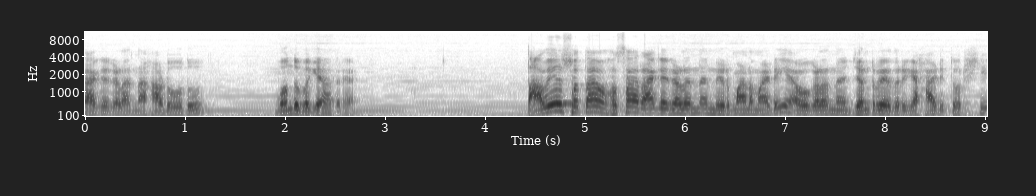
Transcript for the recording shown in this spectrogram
ರಾಗಗಳನ್ನು ಹಾಡುವುದು ಒಂದು ಬಗೆ ಆದರೆ ತಾವೇ ಸ್ವತಃ ಹೊಸ ರಾಗಗಳನ್ನು ನಿರ್ಮಾಣ ಮಾಡಿ ಅವುಗಳನ್ನು ಜನರ ಎದುರಿಗೆ ಹಾಡಿ ತೋರಿಸಿ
